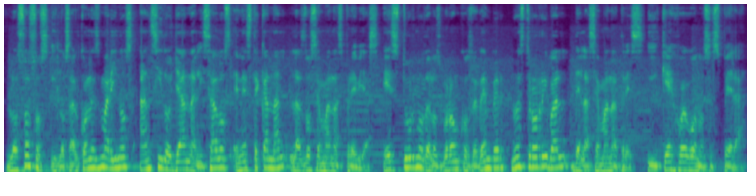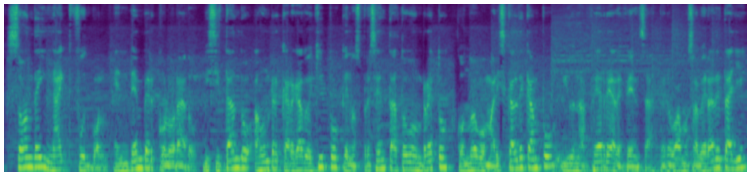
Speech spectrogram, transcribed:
Los osos y los halcones marinos han sido ya analizados en este canal las dos semanas previas. Es turno de los Broncos de Denver, nuestro rival de la semana 3. ¿Y qué juego nos espera? Sunday Night Football en Denver, Colorado, visitando a un recargado equipo que nos presenta todo un reto con nuevo mariscal de campo y una férrea defensa. Pero vamos a ver a detalle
